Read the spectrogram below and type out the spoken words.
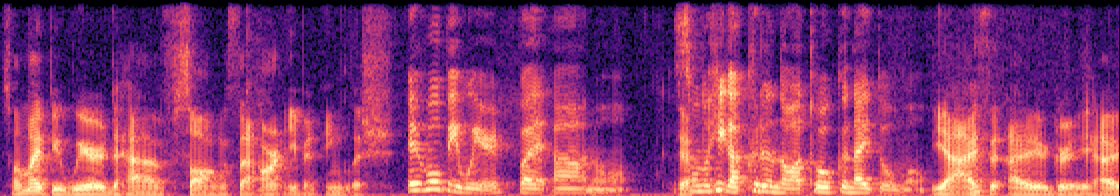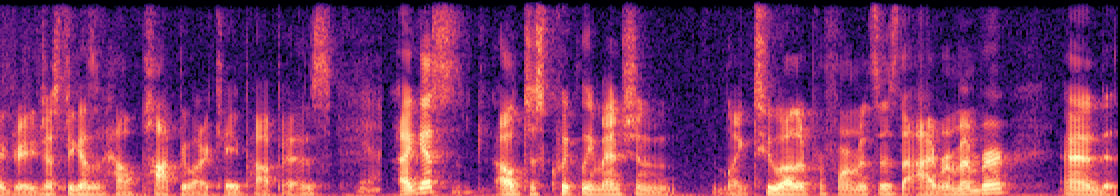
So it might be weird to have songs that aren't even English. It will be weird, but あの、 Yeah. その日が来るのは遠くないと思う。 Yeah, I th- I agree. I agree. Just because of how popular K-pop is. Yeah. I guess I'll just quickly mention like two other performances that I remember, and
